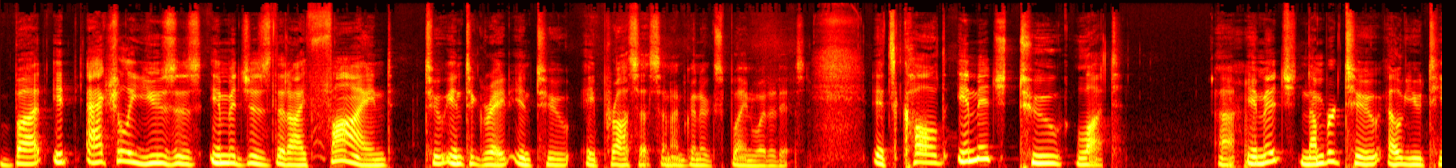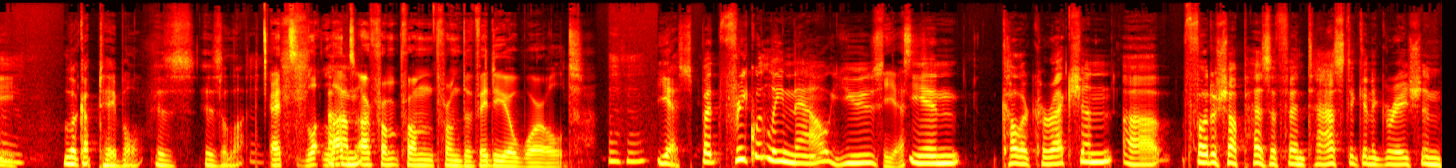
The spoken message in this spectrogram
but it actually uses images that I find to integrate into a process, and I'm going to explain what it is. It's called Image to LUT. Uh, Image number two L U T. Lookup table is is a LUT. It's lo- lots are from from from the video world. Yes, but frequently now used Yes. in color correction. Uh, Photoshop has a fantastic integration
